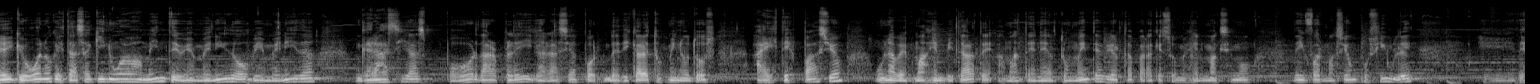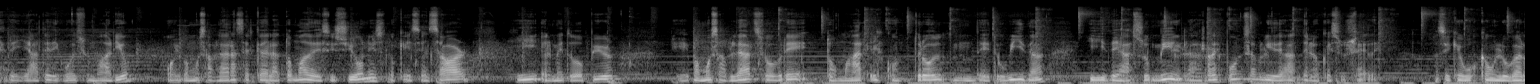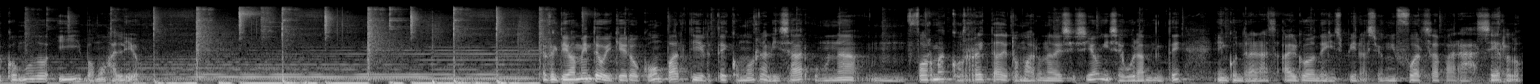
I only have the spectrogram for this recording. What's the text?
Hey, qué bueno que estás aquí nuevamente. Bienvenido, bienvenida. Gracias por dar play, gracias por dedicar estos minutos a este espacio. Una vez más, invitarte a mantener tu mente abierta para que sumes el máximo de información posible. Eh, desde ya te digo el sumario. Hoy vamos a hablar acerca de la toma de decisiones, lo que es el SAR y el método PEER. Eh, vamos a hablar sobre tomar el control de tu vida y de asumir la responsabilidad de lo que sucede. Así que busca un lugar cómodo y vamos al lío. Efectivamente, hoy quiero compartirte cómo realizar una mm, forma correcta de tomar una decisión y seguramente encontrarás algo de inspiración y fuerza para hacerlo.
